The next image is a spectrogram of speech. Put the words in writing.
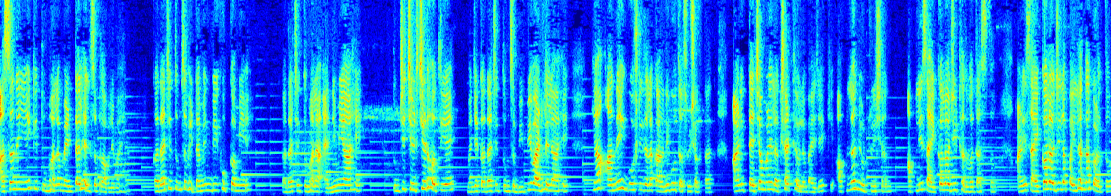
असं नाहीये की तुम्हाला मेंटल हेल्थचं प्रॉब्लेम आहे. कदाचित तुमचं व्हिटॅमिन बी खूप कमी आहे. कदाचित तुम्हाला अॅनिमिया आहे. तुमची चिडचिड होतीये. म्हणजे कदाचित तुमचं बीपी वाढलेलं आहे. या अनेक गोष्टी त्याला कारणीभूत असू शकतात. आणि त्याच्यामुळे लक्षात ठेवलं पाहिजे की आपलं न्यूट्रिशन आपली सायकोलॉजी ठरवत असतं. आणि सायकोलॉजीला पहिल्यांदा कळतं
